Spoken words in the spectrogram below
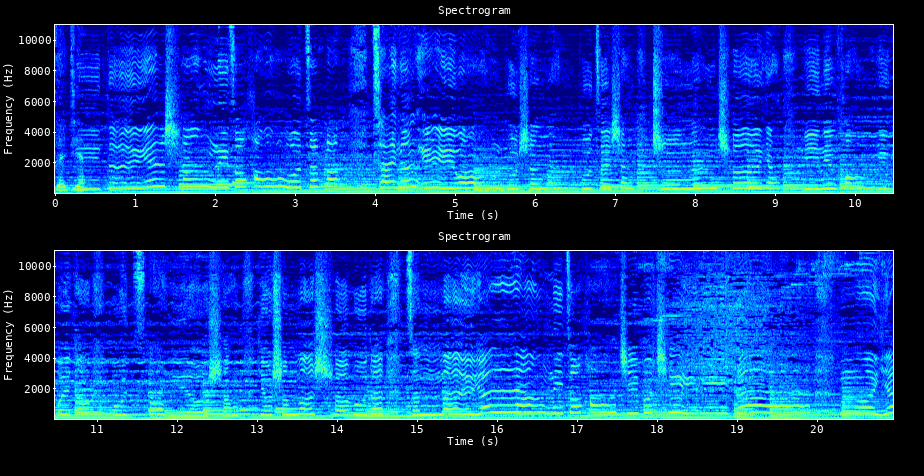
再见。你的眼神，你走后，我怎么才能遗忘，不想问，不再想，只能这样。一年后一回头，不再忧伤，有什么舍不得？怎么原谅？记不起你的模样。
